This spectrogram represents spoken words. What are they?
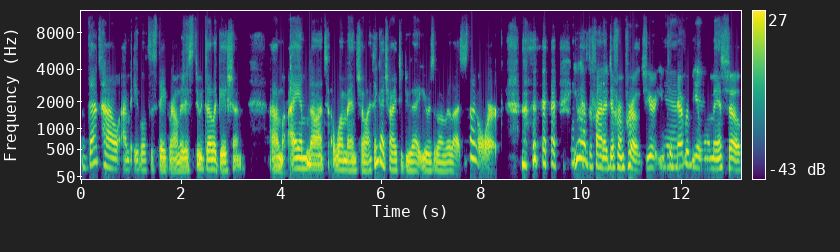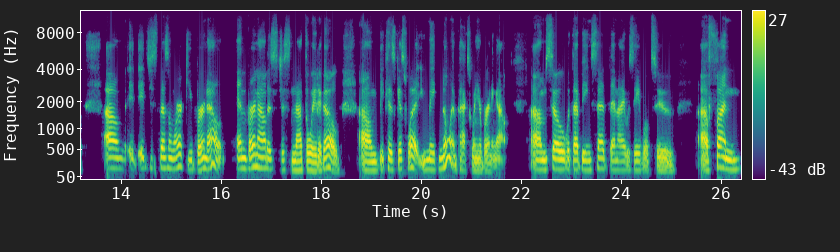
that's how I'm able to stay grounded is through delegation. Um, I am not a one man show. I think I tried to do that years ago and realized it's not gonna work. you have to find a different approach. You're you yeah. can never be a one man show. Um, it it just doesn't work. You burn out, and burnout is just not the way to go. Um, because guess what? You make no impacts when you're burning out. Um, so with that being said, then I was able to uh, fund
